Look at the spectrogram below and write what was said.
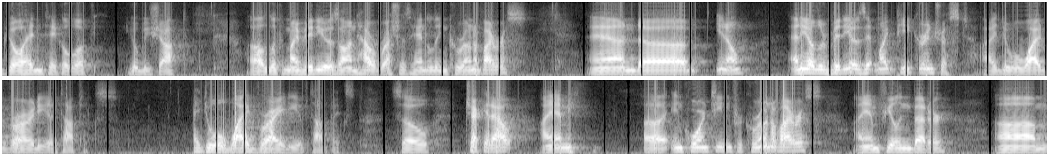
Go ahead and take a look. You'll be shocked. Uh, look at my videos on how Russia's handling coronavirus. And, uh, you know, any other videos that might pique your interest. I do a wide variety of topics. I do a wide variety of topics. So check it out. I am uh, in quarantine for coronavirus. I am feeling better. Um,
